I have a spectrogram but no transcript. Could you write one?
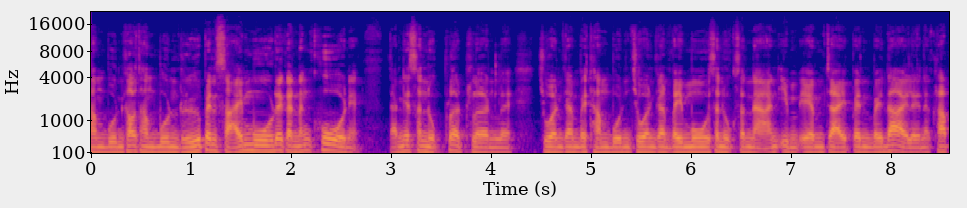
ทำบุญเข้าทำบุญ หรือเป็นสายมูด้วยกันทั้งคู่เนี่ยแต่นี้สนุกเพลิดเพลินเลย ชวนกันไปทำบุญชวนกันไปมูสนุกสนานอิ่มเอมใจเป็นไปได้เลยนะครับ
